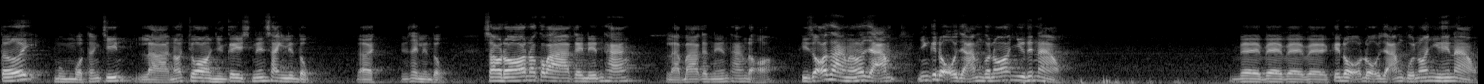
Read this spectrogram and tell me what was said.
tới mùng 1 tháng 9 là nó cho những cây nến xanh liên tục. Đây nến xanh liên tục. Sau đó nó có ba cây nến tháng là ba cái nến thang đỏ. Thì rõ ràng là nó giảm nhưng cái độ giảm của nó như thế nào? Về về về về cái độ độ giảm của nó như thế nào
